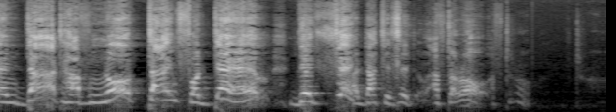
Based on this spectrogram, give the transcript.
and dad have no time for them, they think that is it. After all, after all, after all.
